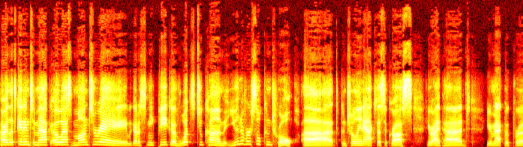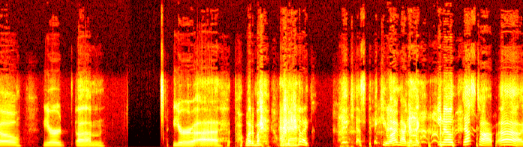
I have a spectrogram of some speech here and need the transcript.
All right, let's get into Mac OS Monterey. We got a sneak peek of what's to come. Universal control, uh, controlling access across your iPad, your MacBook Pro, your um, your uh, what am I? Why can't I? yes, thank you, iMac. I'm like, you know, desktop. Ah,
